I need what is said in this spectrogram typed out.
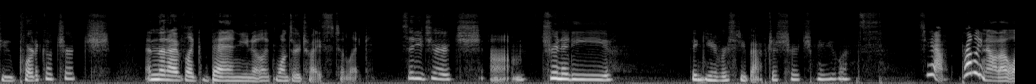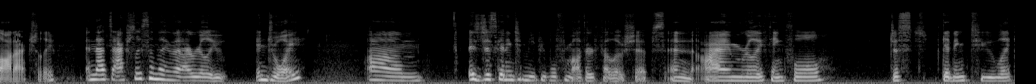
to Portico Church, and then I've like been you know like once or twice to like City Church, um, Trinity, think University Baptist Church maybe once. So yeah, probably not a lot actually, and that's actually something that I really enjoy. Um, is just getting to meet people from other fellowships, and I'm really thankful just getting to like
